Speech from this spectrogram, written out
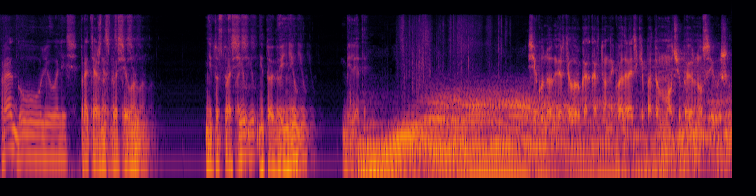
«Прогуливались?» – протяжно спросил он. Не то спросил, не то обвинил. «Билеты?» Секунду он вертел в руках картонные квадратики, потом молча повернулся и вышел.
